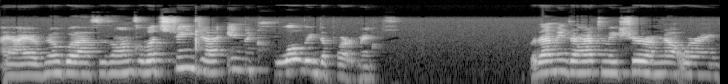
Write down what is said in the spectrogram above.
And I have no glasses on, so let's change that in the clothing department. But that means I have to make sure I'm not wearing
